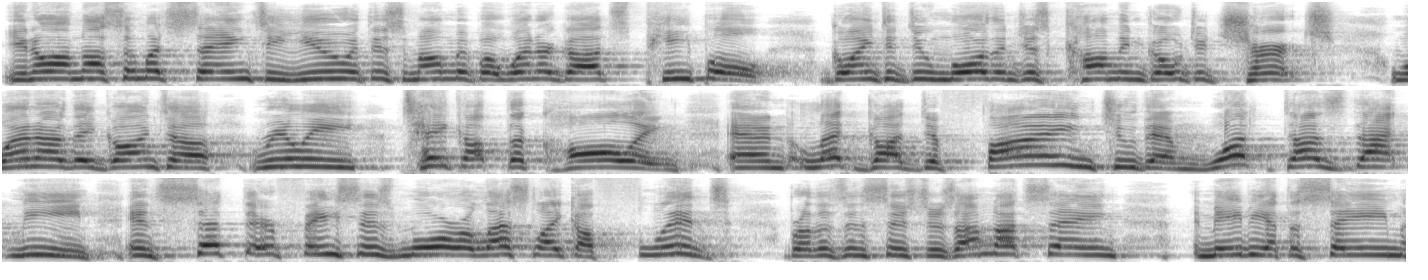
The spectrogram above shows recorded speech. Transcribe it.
You know, I'm not so much saying to you at this moment, but when are God's people going to do more than just come and go to church? When are they going to really take up the calling and let God define to them what does that mean and set their faces more or less like a flint brothers and sisters. I'm not saying maybe at the same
